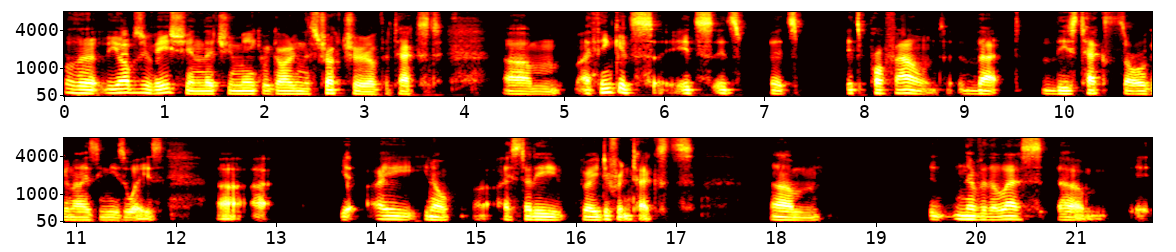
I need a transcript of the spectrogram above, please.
Well, the, the observation that you make regarding the structure of the text, um, I think it's it's it's it's it's profound that these texts are organized in these ways. uh, I, yeah, I you know I study very different texts. Um, nevertheless, um, it,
